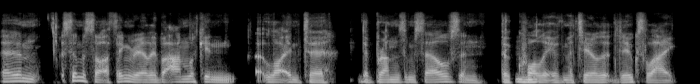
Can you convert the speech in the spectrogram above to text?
Um, similar sort of thing, really. But I'm looking a lot into the brands themselves and the Mhm. quality of the material that they do. Because, like,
